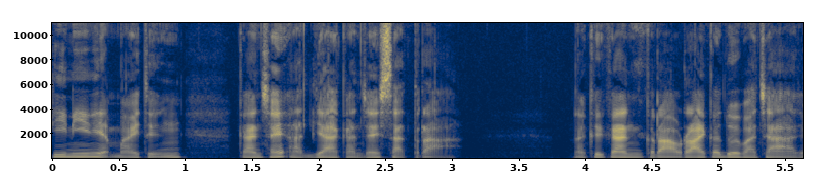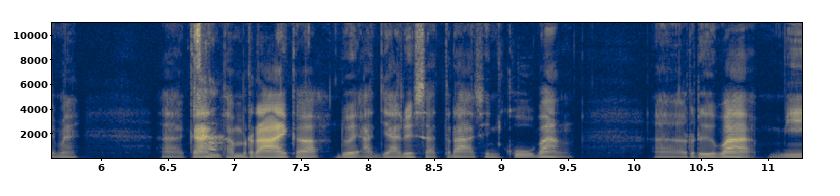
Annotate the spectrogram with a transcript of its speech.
ที่นี้เนี่ยหมายถึงการใช้อัดยาการใช้ศาสตรานะคือการกล่าวร้ายก็ด้วยวาจาใช่ไหมการทำร้ายก็ด้วยอัดยาด้วยศาสตรา เช่นคูบ้าง หรือว่ามี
